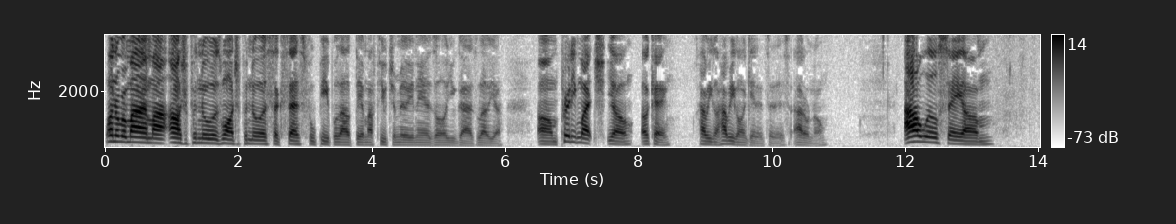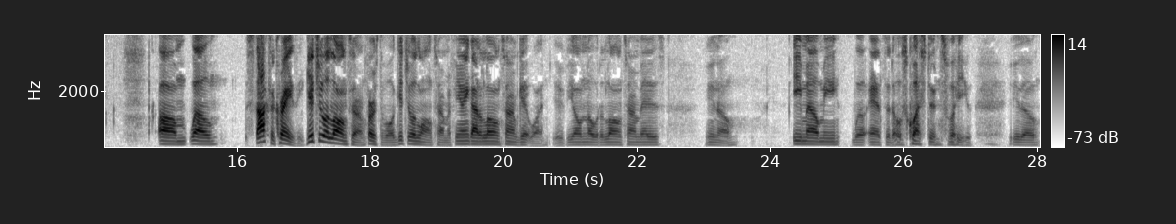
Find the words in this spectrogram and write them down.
want to remind my entrepreneurs, entrepreneurs, successful people out there, my future millionaires, all you guys, love you. Um, pretty much, yo, okay how we going how we gonna get into this? I don't know. I will say, um, um, well, stocks are crazy. Get you a long term, first of all. Get you a long term. If you ain't got a long term, get one. If you don't know what a long term is, you know, email me. We'll answer those questions for you. You know,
